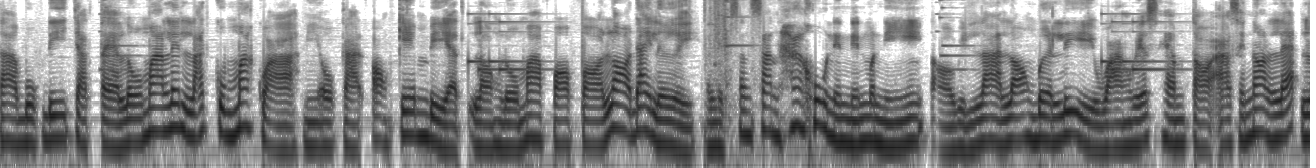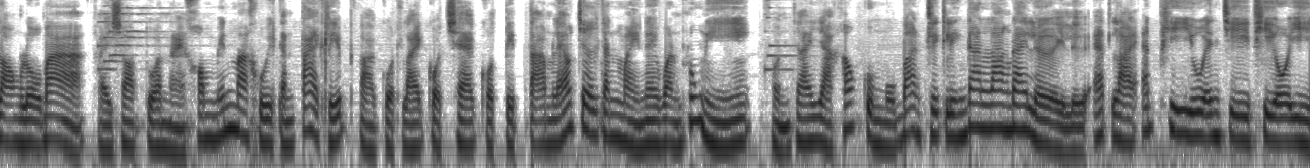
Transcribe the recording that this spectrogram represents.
ตาบุกดีจัดแต่โลมาเล่นรัดกุมมากกว่า มีโอกาสออกเกมเบียด ลองโลมาปอปออล่อได้เลยสรุปสั้นๆ 5 คู่เน้นๆ วันนี้ ต่อวิลล่าลองเบอร์ลี่ วางเวสต์แฮมต่ออาร์เซนอลและลองโลมาใครชอบตัวไหนคอมเมนต์มาคุยกันใต้คลิป ฝากกดไลค์ กดแชร์ กดติดตามแล้วเจอกันใหม่ในวันพรุ่งนี้ สนใจอยากเข้ากลุ่มหมู่บ้านคลิกลิงก์ด้านล่างได้เลย หรือแอดไลน์ @pungtoe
